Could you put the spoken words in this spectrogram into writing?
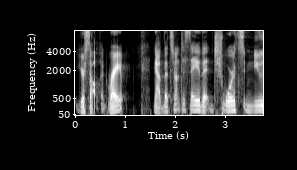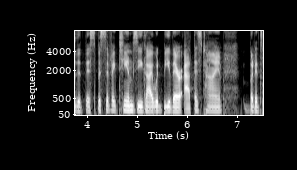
you're solid, right? Now, that's not to say that Schwartz knew that this specific TMZ guy would be there at this time, but it's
